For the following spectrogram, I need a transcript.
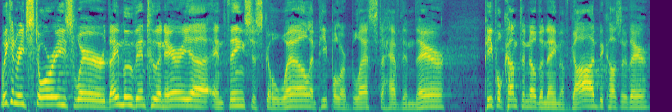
We can read stories where they move into an area and things just go well and people are blessed to have them there. People come to know the name of God because they're there.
